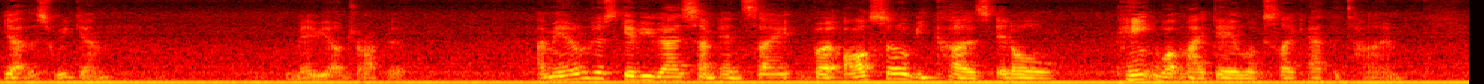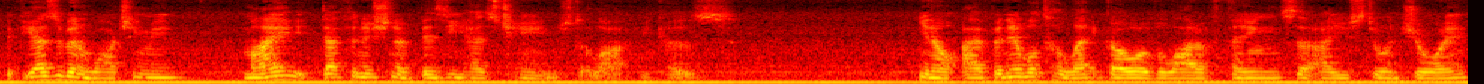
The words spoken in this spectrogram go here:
yeah, this weekend maybe I'll drop it. I mean, it'll just give you guys some insight, but also because it'll paint what my day looks like at the time. If you guys have been watching me, my definition of busy has changed a lot because, you know, I've been able to let go of a lot of things that I used to enjoy,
